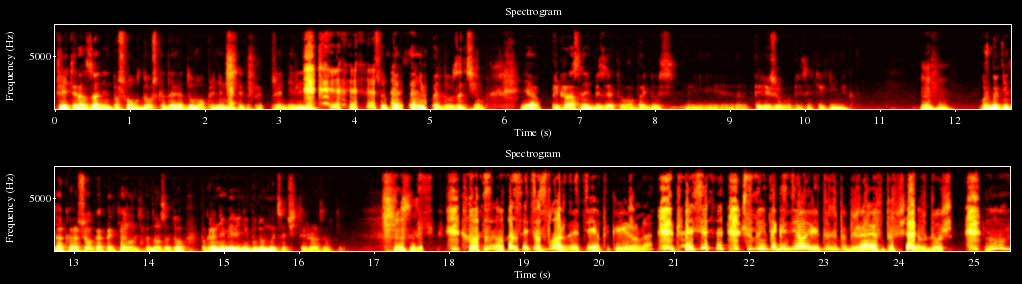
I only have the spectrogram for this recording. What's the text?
третий раз за день пошел в душ, когда я думал, принимать это предложение или нет. Что нет, я не пойду. Зачем? Я прекрасно и без этого обойдусь и переживу без этих денег. Может быть, не так хорошо, как хотелось бы, но зато, по крайней мере, не буду мыться четыре раза в день. У вас, у вас с этим сложности, я так вижу, да? Что-то не так сделали, и тут же побежали, побежали в душ. Ну,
